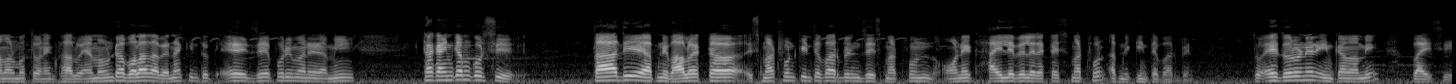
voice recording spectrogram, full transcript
আমার মতে অনেক ভালো অ্যামাউন্টটা বলা যাবে না, কিন্তু যে পরিমাণে আমি টাকা ইনকাম করছি তা দিয়ে আপনি ভালো একটা স্মার্টফোন কিনতে পারবেন, যে স্মার্টফোন অনেক হাই লেভেলের একটা স্মার্টফোন আপনি কিনতে পারবেন। তো এই ধরনের ইনকাম আমি পাইছি।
